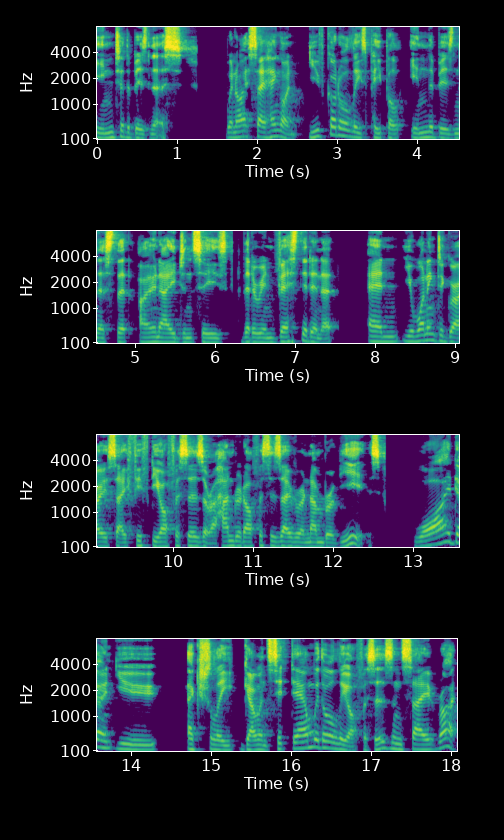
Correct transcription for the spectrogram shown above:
into the business. When I say, hang on, you've got all these people in the business that own agencies that are invested in it, and you're wanting to grow, say, 50 offices or 100 offices over a number of years. Why don't you actually go and sit down with all the officers and say, right,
